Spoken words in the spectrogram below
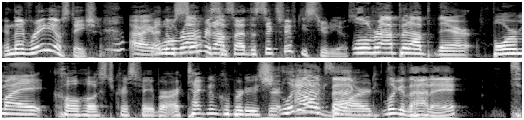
And the radio station. All right, and we'll no wrap it service up. inside the 650 studios. We'll wrap it up there for my co-host Chris Faber, our technical producer Look at Alex that back- Allard. Look at that, eh?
